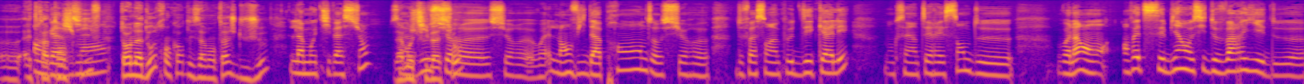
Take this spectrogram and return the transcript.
euh, être Engagement. attentif. T'en as d'autres encore des avantages du jeu? La motivation, La ça joue motivation. sur, euh, sur euh, ouais, l'envie d'apprendre, sur de façon un peu décalée. Donc c'est intéressant de voilà. En, en fait, c'est bien aussi de varier. De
